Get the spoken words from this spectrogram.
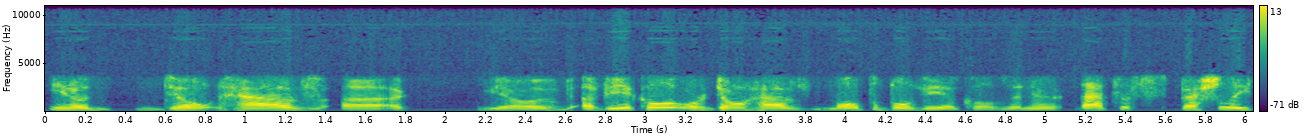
you know don't have a you know a vehicle or don't have multiple vehicles, and that's especially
